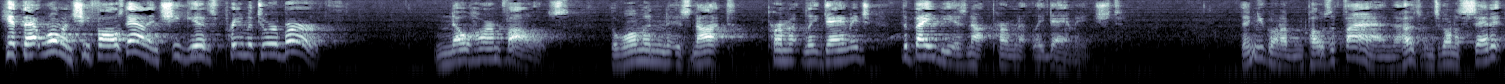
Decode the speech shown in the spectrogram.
hit that woman. She falls down, and she gives premature birth. No harm follows. The woman is not permanently damaged. The baby is not permanently damaged. Then you're going to impose a fine. The husband's going to set it,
